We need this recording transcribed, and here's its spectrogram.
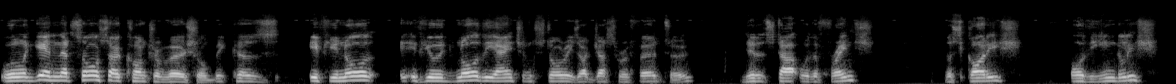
Well, again, that's also controversial because if you know, if you ignore the ancient stories I just referred to, did it start with the French, the Scottish, or the English?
